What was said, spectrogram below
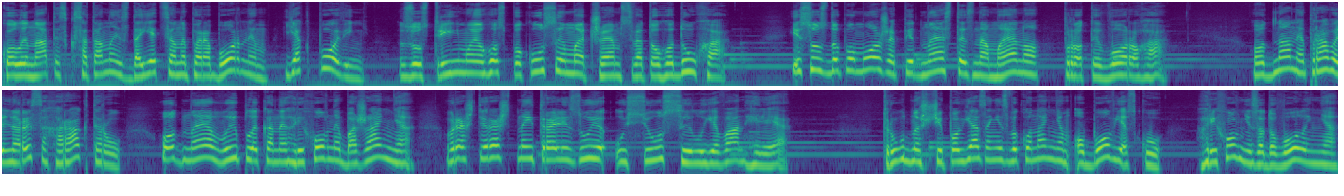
Коли натиск сатани здається непереборним, як повінь, зустріньмо його спокуси мечем Святого Духа. Ісус допоможе піднести знамено проти ворога. Одна неправильна риса характеру, одне виплекане гріховне бажання, врешті-решт нейтралізує усю силу Євангелія. Труднощі, пов'язані з виконанням обов'язку, гріховні задоволення,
